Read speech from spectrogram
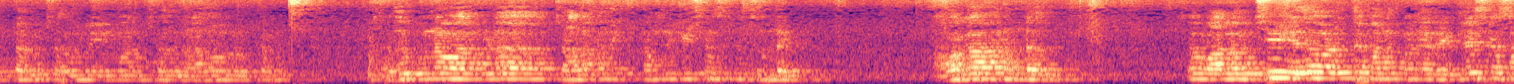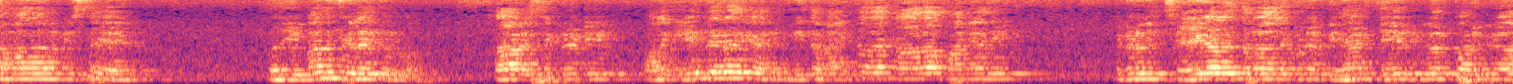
ఉంటారు చదువు లేని వాళ్ళు చదువు రాని వాళ్ళు ఉంటారు. చదువుకున్న వాళ్ళు కూడా కమ్యూనికేషన్ ఉంటాయి అవగాహన ఉండదు. సో వాళ్ళు వచ్చి ఏదో అడిగితే మనం కొంచెం రెగ్యులర్స్గా సమాధానం ఇస్తే కొంచెం ఇబ్బంది ఫీల్ అవుతున్నారు సార్ సెక్రటరీ వాళ్ళకి ఏం తెలియదు కానీ మీతో అవుతుందా కాదా పని అది? ఇక్కడ మీరు చేయగలుగుతారా? లేకుంటే బిహైండ్ డే రివర్ పర్వ్యూ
